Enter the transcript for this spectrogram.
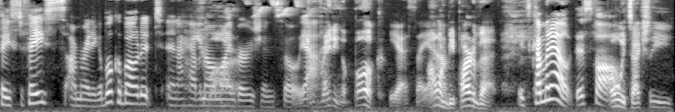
face to face. I'm writing a book about it, and I have an You online are. version. So, yeah. You're writing a book. Yes, I am. I want to be part of that. It's coming out this fall. Oh, it's actually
